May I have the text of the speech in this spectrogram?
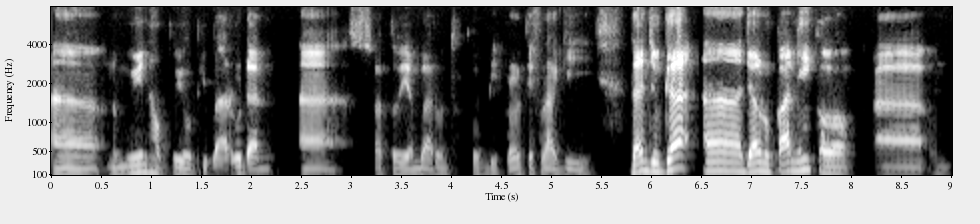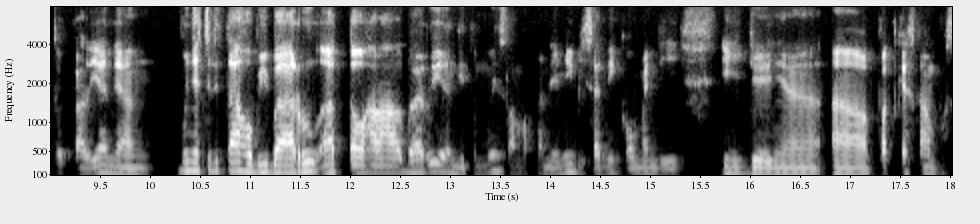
eh, nemuin hobi-hobi baru dan eh, sesuatu yang baru untuk lebih produktif lagi. Dan juga eh, jangan lupa nih kalau eh, untuk kalian yang punya cerita hobi baru atau hal-hal baru yang ditemuin selama pandemi bisa nih komen di IG-nya eh, podcast kampus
